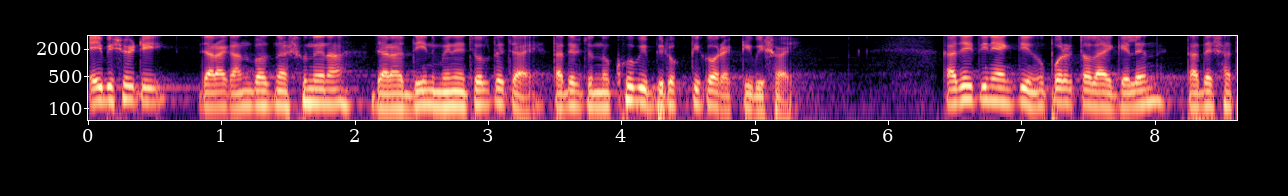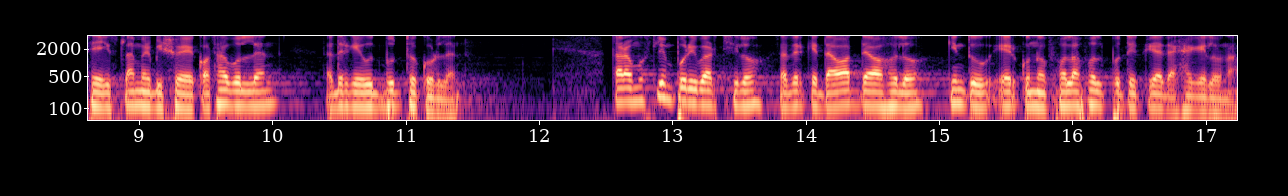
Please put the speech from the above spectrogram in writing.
এই বিষয়টি যারা গান বাজনা শুনে না, যারা দিন মেনে চলতে চায়, তাদের জন্য খুবই বিরক্তিকর একটি বিষয়। কাজেই তিনি একদিন উপরের তলায় গেলেন, তাদের সাথে ইসলামের বিষয়ে কথা বললেন, তাদেরকে উদ্বুদ্ধ করলেন। তারা মুসলিম পরিবার ছিল, তাদেরকে দাওয়াত দেওয়া হলো, কিন্তু এর কোনো ফলাফল প্রতিক্রিয়া দেখা গেল না।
